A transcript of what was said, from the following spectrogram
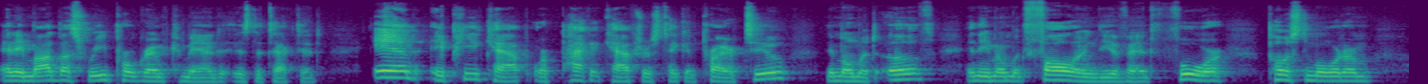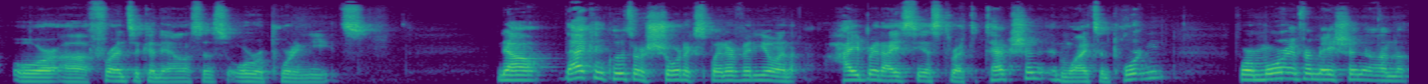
and a Modbus reprogram command is detected. And a PCAP or packet capture is taken prior to, the moment of, and the moment following the event for post-mortem or uh, forensic analysis or reporting needs. Now, that concludes our short explainer video on hybrid ICS threat detection and why it's important. For more information on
